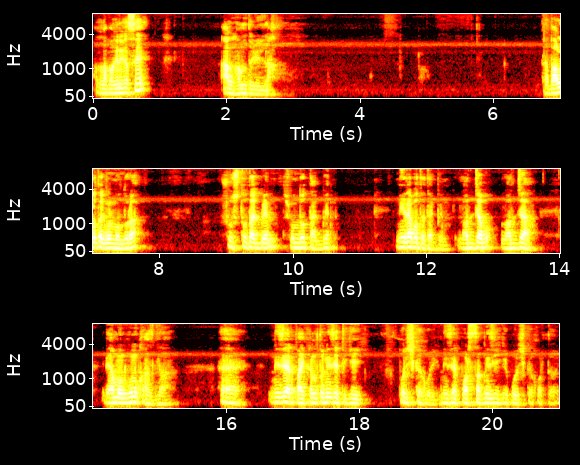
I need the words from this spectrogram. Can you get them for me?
আল্লাহ পাকের কাছে, আলহামদুলিল্লাহ। তা ভালো থাকবেন বন্ধুরা। সুস্থ থাকবেন, সুন্দর থাকবেন, নিরাপদে থাকবেন। লজ্জা লজ্জা এমন কোনো কাজ না। হ্যাঁ নিজের পায়খানা তো নিজে ঠিকই পরিষ্কার করি। নিজের প্রস্তাব নিজেকে পরিষ্কার করতে হয়।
